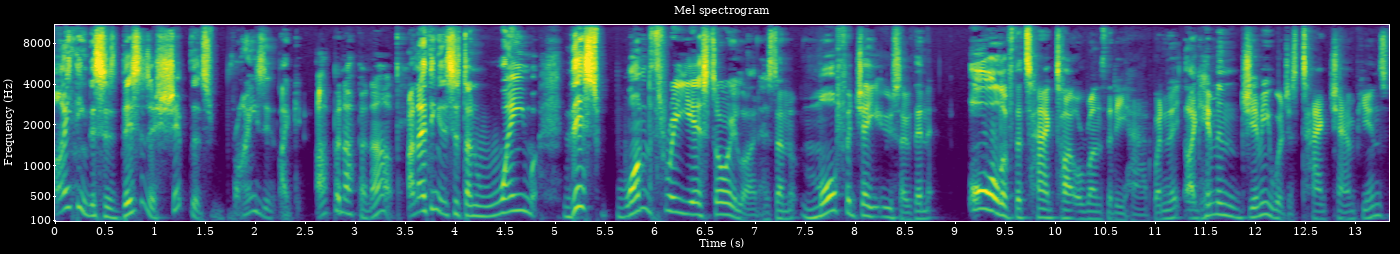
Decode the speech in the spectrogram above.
I think this is this is a ship that's rising like up and up and up, and I think this has done way more. This one three year storyline has done more for Jey Uso than all of the tag title runs that he had. When they, like him and Jimmy were just tag champions,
